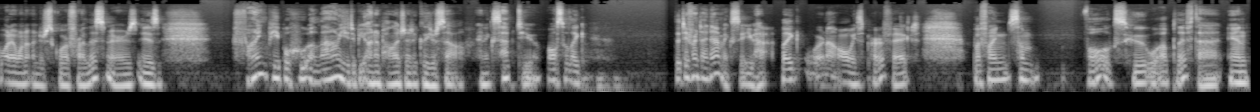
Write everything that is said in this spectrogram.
what I want to underscore for our listeners is find people who allow you to be unapologetically yourself and accept you. Also, like the different dynamics that you have. Like, we're not always perfect, but find some folks who will uplift that. And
